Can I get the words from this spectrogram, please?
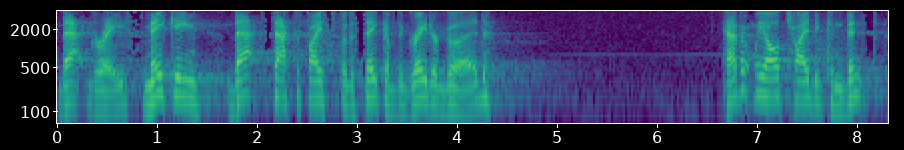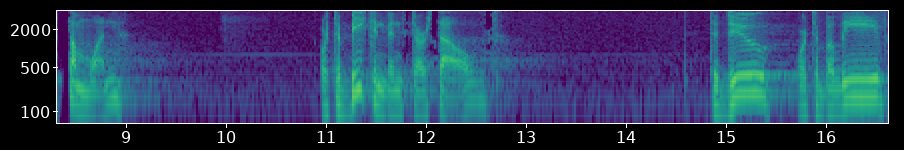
that grace, making that sacrifice for the sake of the greater good, haven't we all tried to convince someone or to be convinced ourselves to do or to believe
